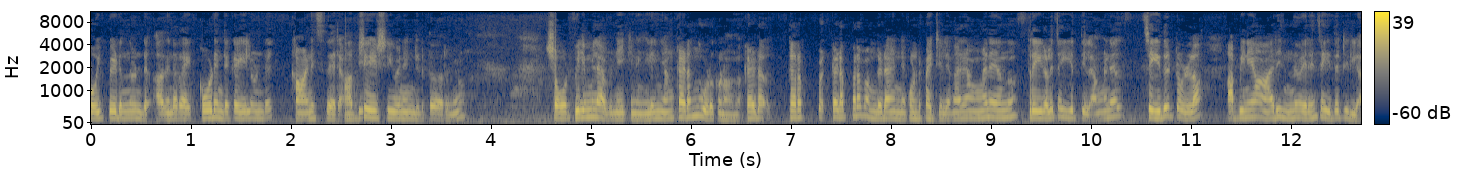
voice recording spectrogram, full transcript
പോയി പെടുന്നുണ്ട് അതിന്റെ റെക്കോർഡ് എന്റെ കയ്യിലുണ്ട്. കാണിച്ചു തരാം. അതിനുശേഷം ഇവൻ എന്റെ അടുത്ത് പറഞ്ഞു ഷോർട്ട് ഫിലിമിൽ അഭിനയിക്കണമെങ്കിൽ ഞാൻ കിടന്നു കൊടുക്കണമെന്ന്. കിട കിടപ്പ കിടപ്പറ പങ്കിടാൻ എന്നെ കൊണ്ട് പറ്റില്ല. കാരണം അങ്ങനെയൊന്നും സ്ത്രീകൾ ചെയ്യത്തില്ല. അങ്ങനെ ചെയ്തിട്ടുള്ള അഭിനയം ആരും ഇന്ന് വരെയും ചെയ്തിട്ടില്ല.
